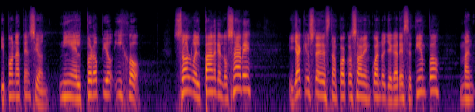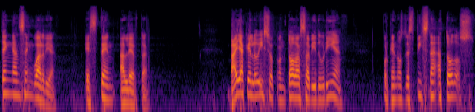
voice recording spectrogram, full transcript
y pon atención, ni el propio Hijo. Solo el Padre lo sabe, y ya que ustedes tampoco saben cuándo llegará ese tiempo, manténganse en guardia, estén alerta. Vaya que lo hizo con toda sabiduría, porque nos despista a todos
